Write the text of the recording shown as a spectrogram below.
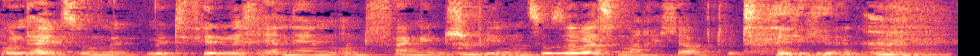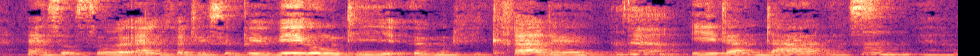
und halt so mit, mit Finnrennen und Fangen spielen mhm. und so, sowas mache ich auch total gerne. Mhm. Also so einfach diese Bewegung, die irgendwie gerade ja. eh dann da ist. Mhm.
